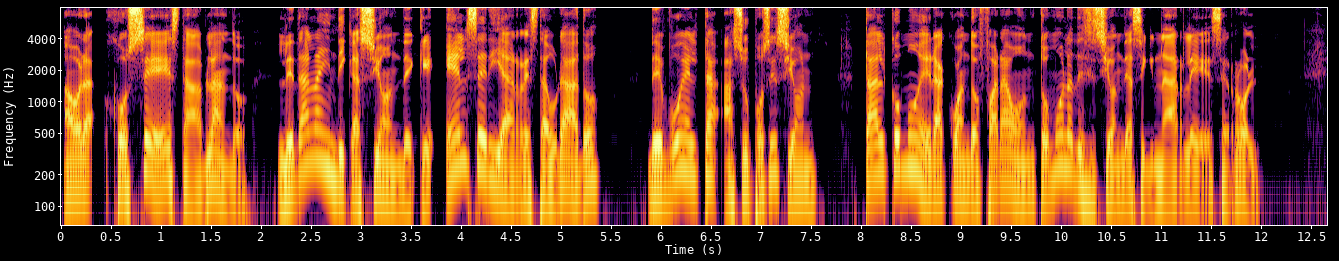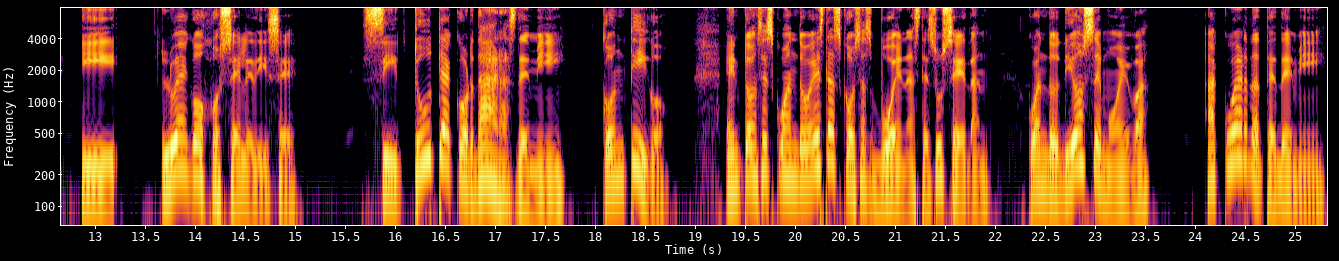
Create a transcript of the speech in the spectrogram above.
Ahora, José está hablando, le da la indicación de que él sería restaurado de vuelta a su posición, tal como era cuando Faraón tomó la decisión de asignarle ese rol. Y luego José le dice, si tú te acordaras de mí, contigo. Entonces cuando estas cosas buenas te sucedan, cuando Dios se mueva, acuérdate de mí,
